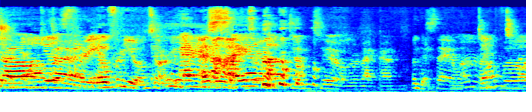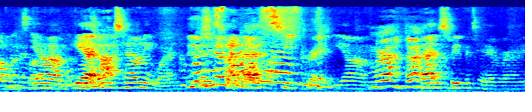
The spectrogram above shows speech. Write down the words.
So good. No, for you. I'm sorry. Yeah, Saya loved them too, Rebecca. Okay. Saya loved Don't them. tell her. Yum. Yeah, don't tell anyone. That's secret. Yum. That is sweet potato brownies.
